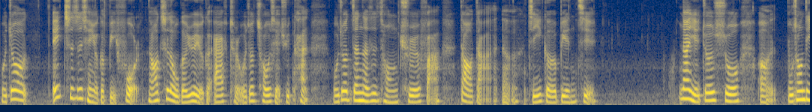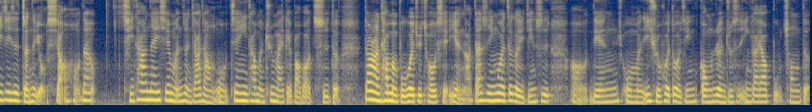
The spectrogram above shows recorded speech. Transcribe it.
我就诶吃之前有个 before，然后吃了五个月有个 after，我就抽血去看。我就真的是从缺乏到达呃及格边界，那也就是说，呃，补充 D G 是真的有效吼。但其他那些门诊家长，我建议他们去买给宝宝吃的，当然他们不会去抽血验啊。但是因为这个已经是呃，连我们医学会都已经公认，就是应该要补充的，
